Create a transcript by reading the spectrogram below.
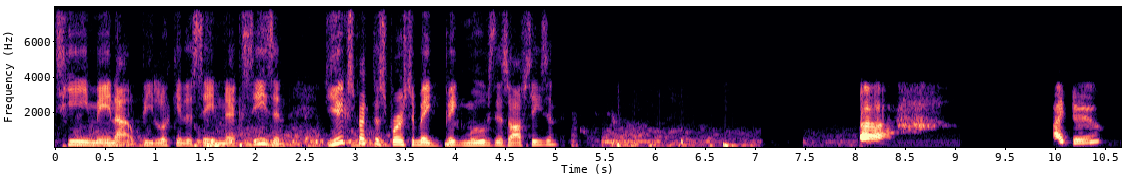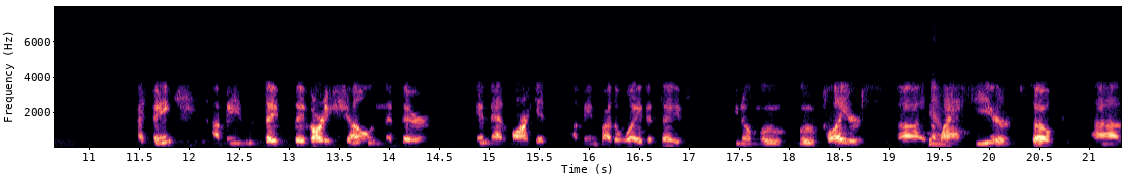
team may not be looking the same next season. Do you expect the Spurs to make big moves this offseason? Uh, I do. I think. I mean, they've they've already shown that they're in that market. I mean, by the way that they've you know moved moved players uh, in yeah. the last year. So uh,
